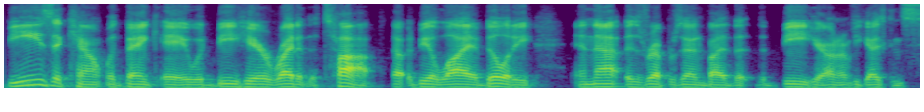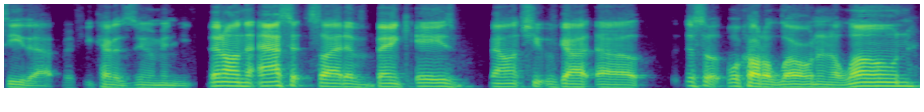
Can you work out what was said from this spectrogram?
B's account with Bank A would be here right at the top. That would be a liability. And that is represented by the, the B here. I don't know if you guys can see that, but if you kind of zoom in. Then on the asset side of Bank A's balance sheet, we've got uh, just a, we'll call it a loan and a loan.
